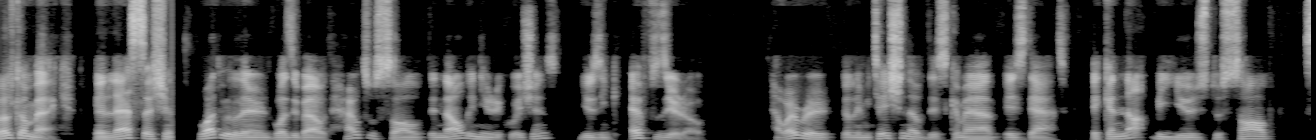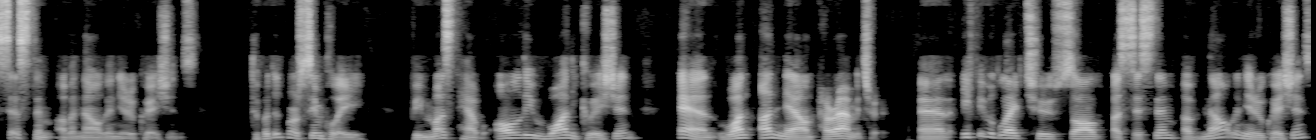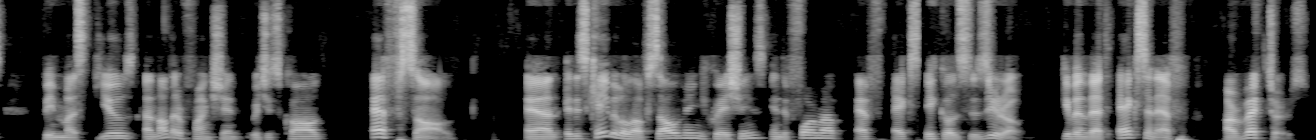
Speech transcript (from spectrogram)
Welcome back. In last session, what we learned was about how to solve the nonlinear equations using fzero. However, the limitation of this command is that it cannot be used to solve system of nonlinear equations. To put it more simply, we must have only one equation and one unknown parameter. And if we would like to solve a system of nonlinear equations, we must use another function which is called fsolve. And it is capable of solving equations in the form of fx equals to 0, given that x and f are vectors.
